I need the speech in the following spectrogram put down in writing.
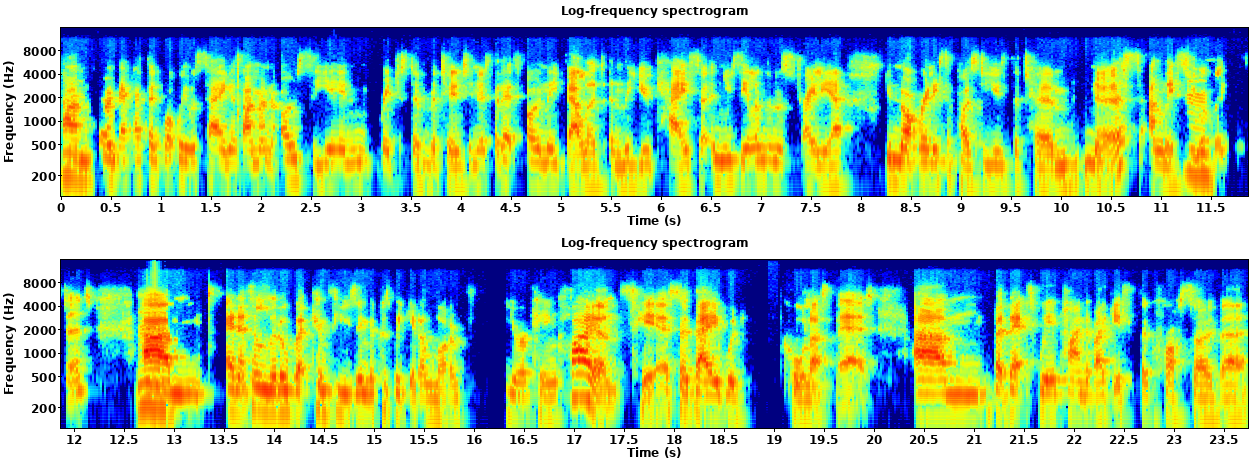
um, going back, I think what we were saying is I'm an OCN registered maternity nurse, but that's only valid in the UK. So, in New Zealand and Australia, you're not really supposed to use the term nurse unless you are registered. Mm. Um, and it's a little bit confusing because we get a lot of European clients here. So they would call us that. Um, but that's where kind of, I guess, the crossover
